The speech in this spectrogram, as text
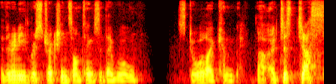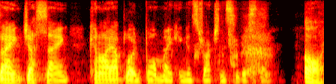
Are there any restrictions on things that they will store? Like, can uh, just just saying, just saying, can I upload bomb making instructions to this thing? Oh,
